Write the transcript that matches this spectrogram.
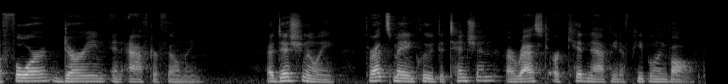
before, during, and after filming. Additionally, threats may include detention, arrest, or kidnapping of people involved.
